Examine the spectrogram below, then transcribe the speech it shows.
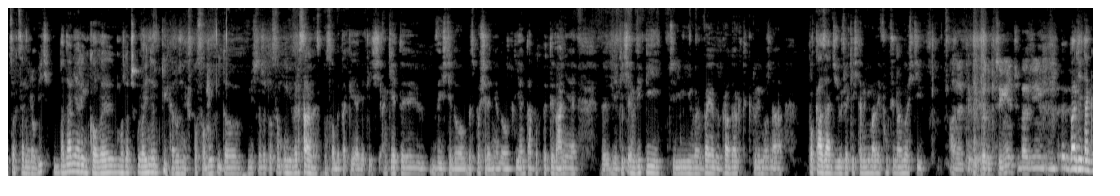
co chcemy robić. Badania rynkowe można przeprowadzić na kilka różnych sposobów i to myślę, że to są uniwersalne sposoby, takie jak jakieś ankiety, wyjście do, bezpośrednio do klienta, podpytywanie, jakieś MVP, czyli Minimum Viable Product, który można pokazać już jakieś tam minimalnej funkcjonalności. Ale tak produkcyjnie, czy bardziej mm, Bardziej tak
